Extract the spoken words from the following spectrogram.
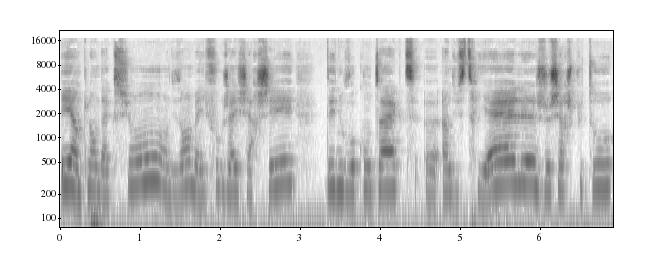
et un plan d'action en disant bah, il faut que j'aille chercher des nouveaux contacts euh, industriels, je cherche plutôt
